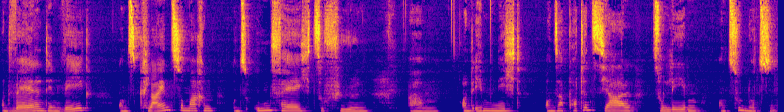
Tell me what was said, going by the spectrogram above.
und wählen den Weg, uns klein zu machen, uns unfähig zu fühlen ähm, und eben nicht unser Potenzial zu leben und zu nutzen.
